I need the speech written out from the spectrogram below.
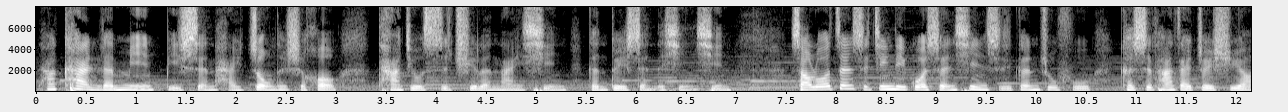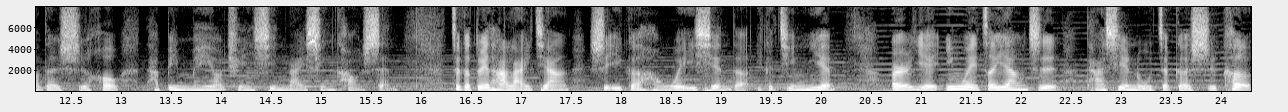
他看人民比神还重的时候，他就失去了耐心跟对神的信心。扫罗真实经历过神信实跟祝福，可是他在最需要的时候，他并没有全心来信靠神。这个对他来讲是一个很危险的一个经验，而也因为这样子，他陷入这个时刻，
